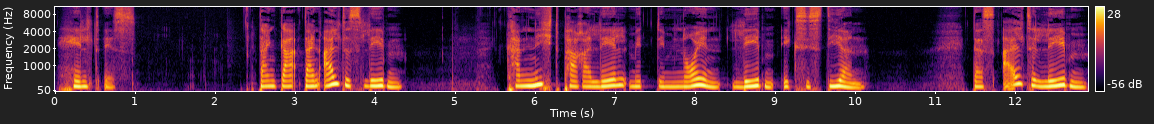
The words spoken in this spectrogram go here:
hält es. Dein, dein altes Leben kann nicht parallel mit dem neuen Leben existieren. Das alte Leben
